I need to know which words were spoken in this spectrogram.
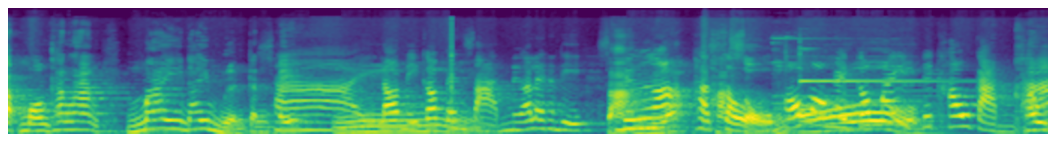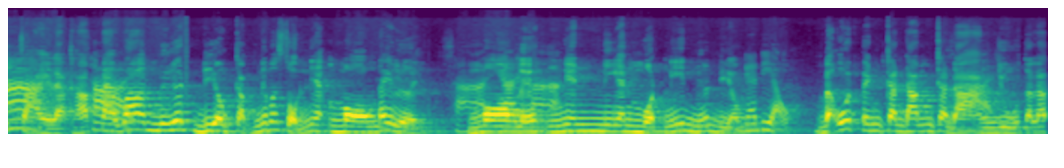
กับมองข้างล่างไม่ได้เหมือนกันใช่เป๊ะมรอบนี้ก็เป็นสารเนื้ออะไรทันทีสารเนื้อผผสสมมเพราะมองไงก็ไม่โอ้ ได้เข้ากันเข้าใจอ่ แล้วครับใช่แปลว่าเนื้อเดียวกับเนื้อผสมเนี่ยมองได้เลย ใช่มองเลยง่ายมากเนียนเนียนๆหมดนี้เนื้อเดียว เนื้อเดียว แบบโอ้ยเป็นกระดำกระด่างอยู่แต่ละ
